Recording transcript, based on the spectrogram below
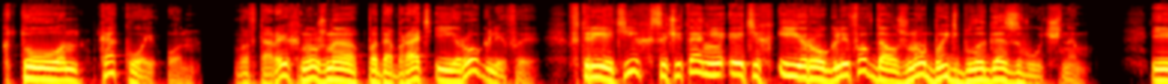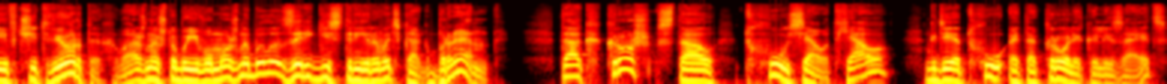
Кто он, какой он. Во-вторых, нужно подобрать иероглифы. В-третьих, сочетание этих иероглифов должно быть благозвучным. И в-четвертых, важно, чтобы его можно было зарегистрировать как бренд. Так Крош стал Тху Сяо Тхяо, где Тху — это кролик или заяц,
